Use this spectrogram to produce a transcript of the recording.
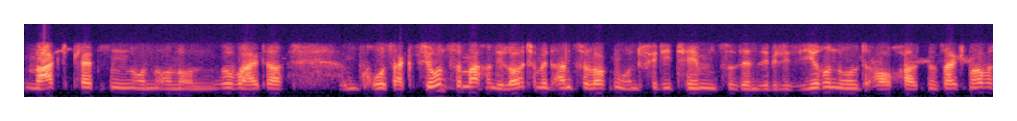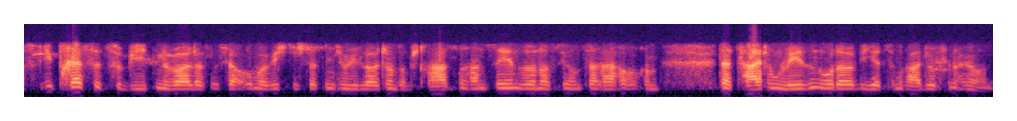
Marktplätzen und, und, und so weiter große Aktionen zu machen, die Leute mit anzulocken und für die Themen zu sensibilisieren und auch halt, sag ich mal, was für die Presse zu bieten, weil das ist ja auch immer wichtig, dass nicht nur die Leute uns am Straßenrand sehen, sondern dass sie uns danach auch in der Zeitung lesen oder wie jetzt im Radio schon hören.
